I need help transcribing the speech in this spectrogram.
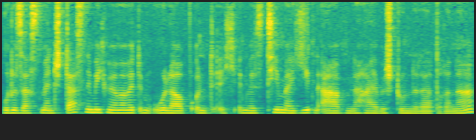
wo du sagst, Mensch, das nehme ich mir mal mit im Urlaub und ich investiere mal jeden Abend eine halbe Stunde da drin.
